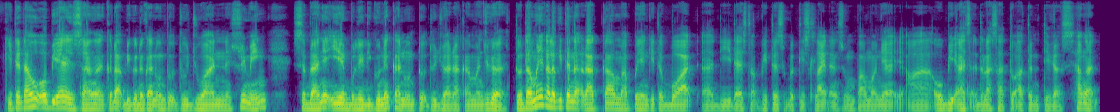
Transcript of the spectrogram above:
Kita tahu OBS sangat kerap digunakan untuk tujuan streaming, sebenarnya ia boleh digunakan untuk tujuan rakaman juga. Terutamanya kalau kita nak rakam apa yang kita buat uh, di desktop kita seperti slide dan seumpamanya, uh, OBS adalah satu alternatif yang sangat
